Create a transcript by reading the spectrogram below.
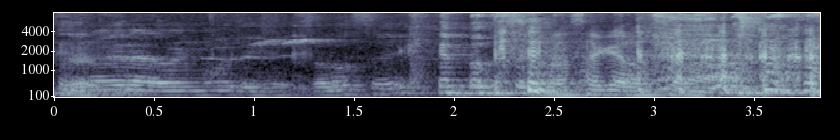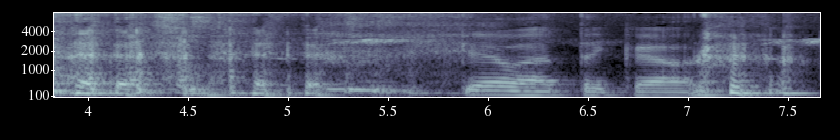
Pero era lo mismo que te dije. Solo sé que no sé. No sé que no sé nada. Qué bate, cabrón.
